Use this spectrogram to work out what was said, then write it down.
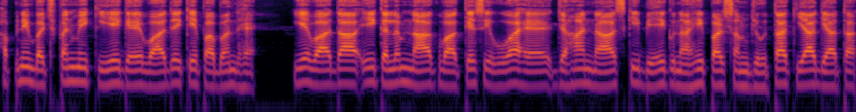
अपने बचपन में किए गए वादे के पाबंद हैं। ये वादा एक अलमनाक वाक़े से हुआ है, जहाँ नाज की बेगुनाही पर समझौता किया गया था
